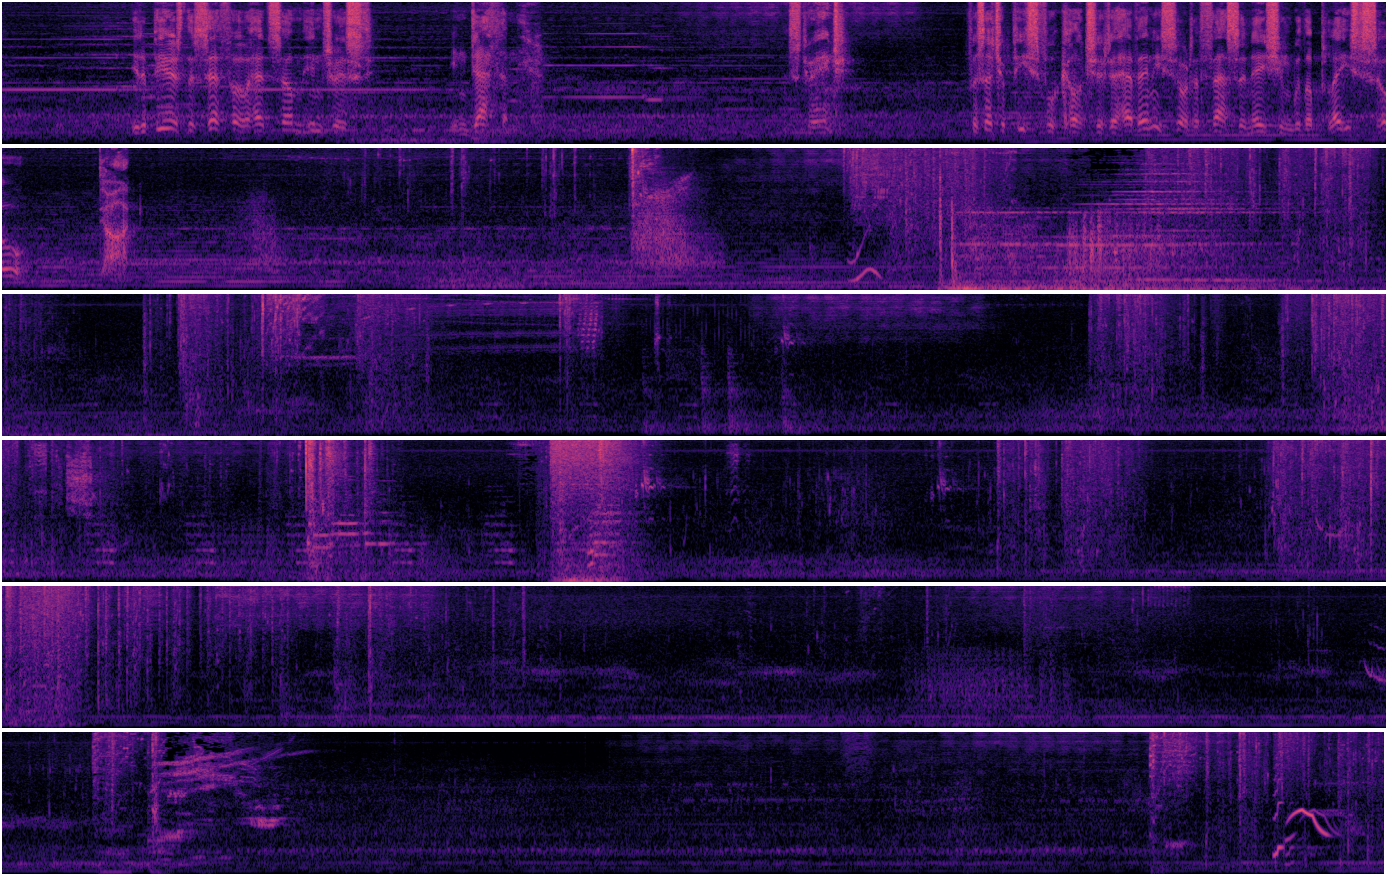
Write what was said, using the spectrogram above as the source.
it appears the Zeffo had some interest in Dathomir. Strange. For such a peaceful culture to have any sort of fascination with a place so dark.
